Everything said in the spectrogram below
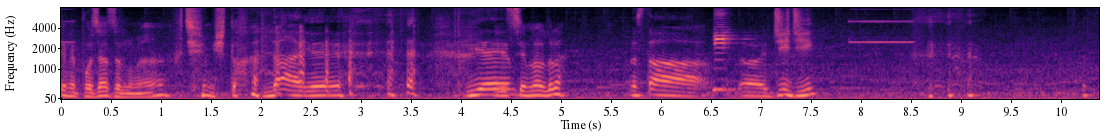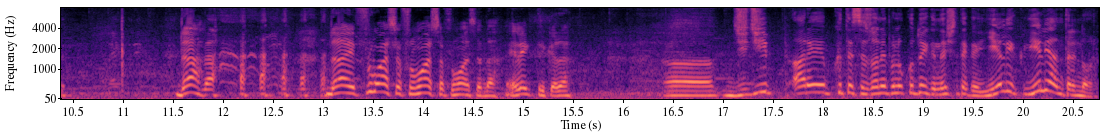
Te ne pozează lumea, a? ce mișto. Da, e... E e semnal de la? ăsta, uh, Gigi, Da. da. da, e frumoasă, frumoasă, frumoasă, da. Electrică, da. Uh, Gigi are câte sezoane pe locul 2? Gândește-te că el, e- el e antrenor.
